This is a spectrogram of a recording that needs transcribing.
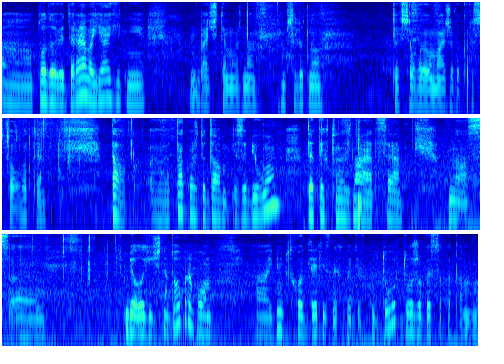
Е, Плодові дерева, ягідні. Бачите, можна абсолютно для всього його майже використовувати. Так, е, також додам ізобіон. Для тих, хто не знає, це в нас е, біологічне добриво. І Він підходить для різних видів культур. Дуже високо там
